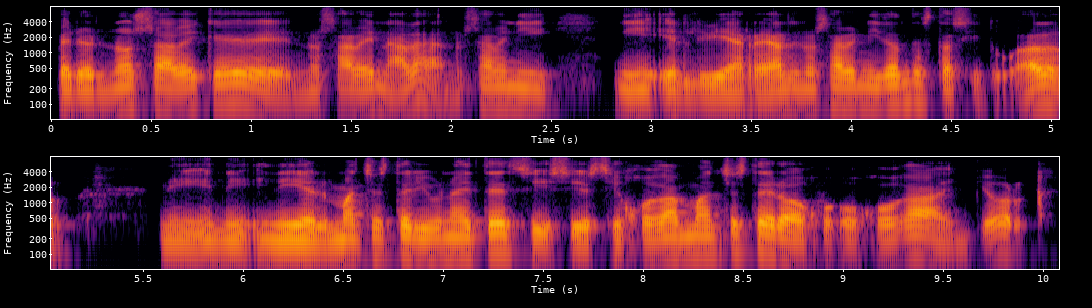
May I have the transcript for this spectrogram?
pero no sabe que no sabe nada, no sabe ni, ni el Villarreal no sabe ni dónde está situado, ni, ni, el Manchester United si, si, si juega en Manchester o, juega en York.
